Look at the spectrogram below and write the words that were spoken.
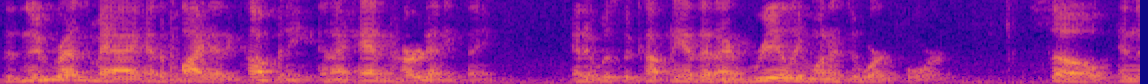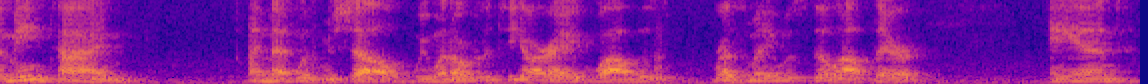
the new resume I had applied at a company and I hadn't heard anything. And it was the company that I really wanted to work for. So in the meantime, I met with Michelle. We went over the TRA while this resume was still out there. And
